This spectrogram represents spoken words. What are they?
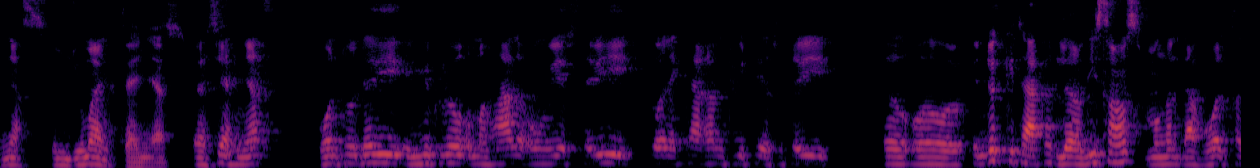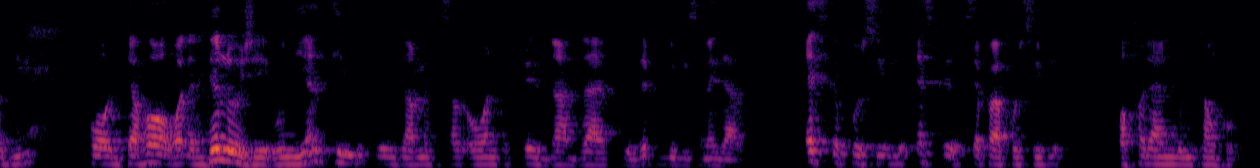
nias sum jumani. Cheikh nias eh, wonto dari micro omo haala omo wiya so tawi ɗon e 48 heures so tawi eh, ɓe dokkita kadi leur licence mo ganduɗa ko walfadiri ko jahoo waɗa délogé woni yaltinde président makisal o wonta président de la république du sénégal. Est ce que possible? Est ce que c' est pas possible? O faɗani ɗum kanko.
